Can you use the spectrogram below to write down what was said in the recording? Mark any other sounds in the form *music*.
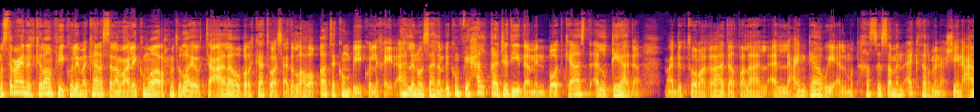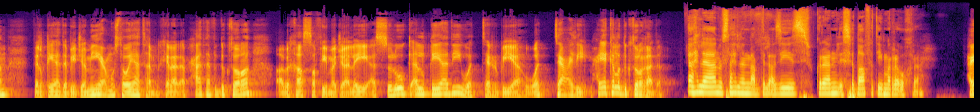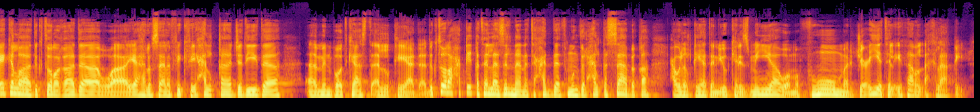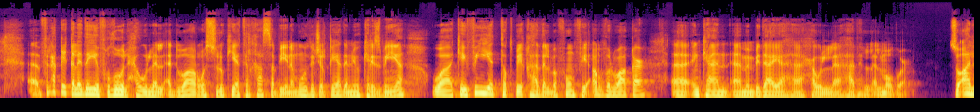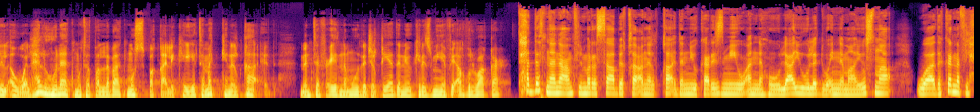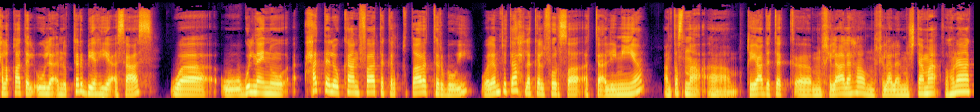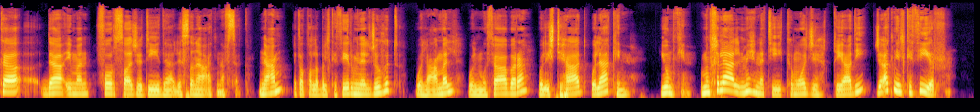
مستمعينا الكرام في كل مكان السلام عليكم ورحمة الله تعالى وبركاته. أسعد الله أوقاتكم بكل خير. أهلا وسهلا بكم في حلقة جديدة من بودكاست القيادة مع الدكتورة غادة طلال العنقاوي المتخصصة من أكثر من 20 عام في القيادة بجميع مستوياتها من خلال أبحاثها في الدكتوراه وبخاصة في مجالي السلوك القيادي والتربية والتعليم. حياك الله الدكتورة غادة. أهلا وسهلا عبد العزيز. شكرا لاستضافتي مرة أخرى. حياك الله دكتورة غادة ويا هلا وسهلا فيك في حلقة جديدة آه، من بودكاست القيادة. دكتورة حقيقة لا زلنا نتحدث منذ الحلقة السابقة حول القيادة النيوكاريزمية ومفهوم مرجعية الإيثار الأخلاقي. آه، في الحقيقة لدي فضول حول الأدوار والسلوكيات الخاصة بنموذج القيادة النيوكاريزمية وكيفية تطبيق هذا المفهوم في أرض الواقع آه، إن كان من بداية حول هذا الموضوع. سؤالي الأول هل هناك متطلبات مسبقة لكي يتمكن القائد من تفعيل نموذج القيادة النيوكاريزمية في أرض الواقع؟ تحدثنا نعم في المرة السابقة عن القائد النيوكاريزمي وأنه لا يولد وإنما يصنع وذكرنا في الحلقات الأولى أن التربية هي أساس وقلنا أنه حتى لو كان فاتك القطار التربوي ولم تتاح لك الفرصة التعليمية أن تصنع قيادتك من خلالها ومن خلال المجتمع. فهناك دائما فرصة جديدة لصناعة نفسك. نعم يتطلب الكثير من الجهد والعمل والمثابرة والاجتهاد ولكن يمكن. ومن خلال مهنتي كموجه قيادي جاءتني الكثير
